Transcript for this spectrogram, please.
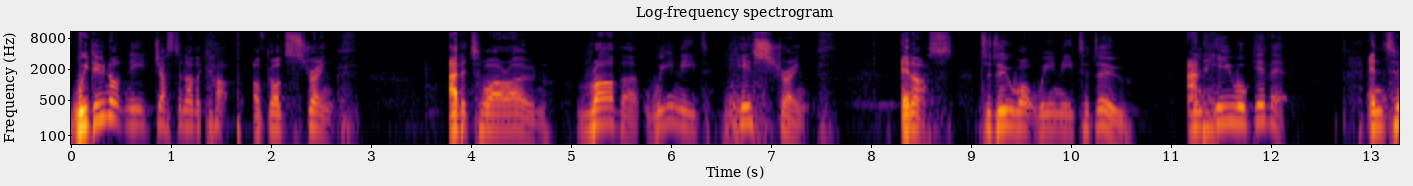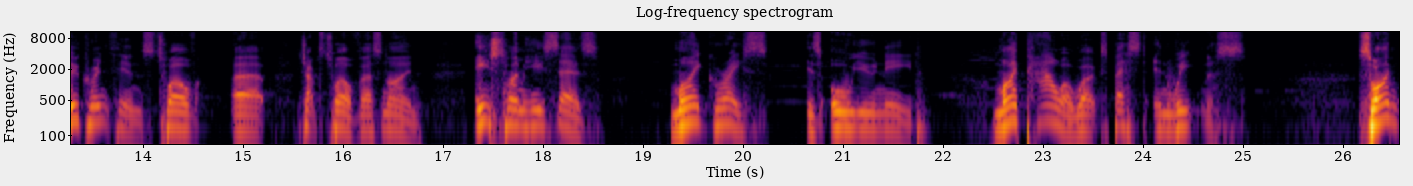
We do not need just another cup of God's strength added to our own. Rather, we need His strength in us to do what we need to do, and He will give it. In 2 Corinthians 12, uh, chapter 12, verse 9, each time he says, My grace is all you need. My power works best in weakness. So I'm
